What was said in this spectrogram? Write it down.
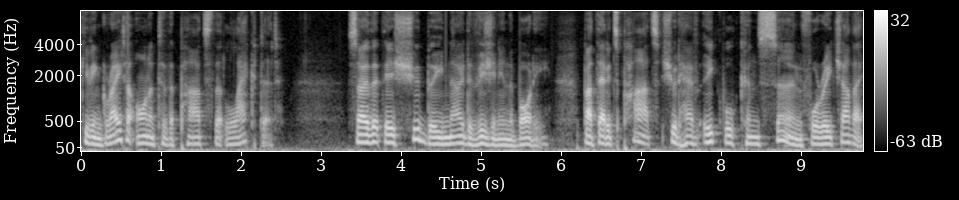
giving greater honour to the parts that lacked it so that there should be no division in the body, but that its parts should have equal concern for each other.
